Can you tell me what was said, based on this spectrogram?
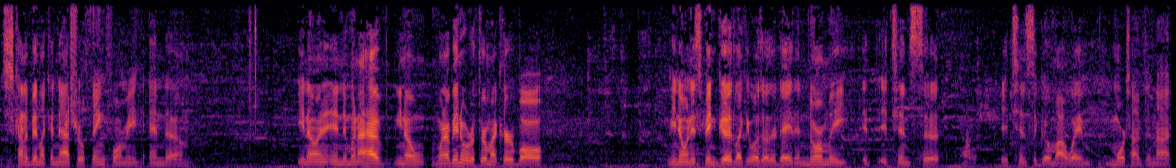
it's just kind of been like a natural thing for me, and, um, you know, and, and when I have, you know, when I've been able to throw my curveball, you know, and it's been good like it was the other day, then normally it, it tends to it tends to go my way more times than not.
